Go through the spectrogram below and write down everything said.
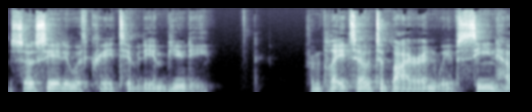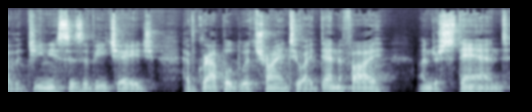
associated with creativity and beauty. From Plato to Byron, we have seen how the geniuses of each age have grappled with trying to identify, understand,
